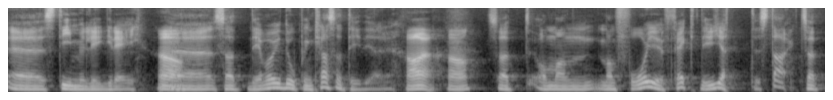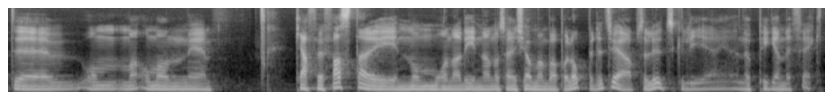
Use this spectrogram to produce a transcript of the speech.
eh, eh, stimuli-grej. Ja. Eh, så att det var ju dopingklassat tidigare. Ja, ja. Så att om man, man får ju effekt, det är ju jättestarkt. Så att eh, om man, om man eh, kaffefastar i någon månad innan och sen kör man bara på loppet, det tror jag absolut skulle ge en uppiggande effekt.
